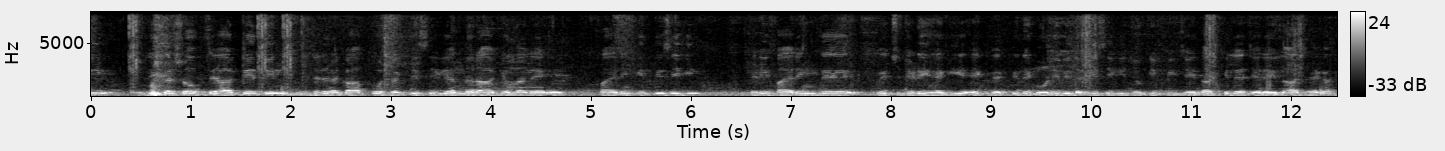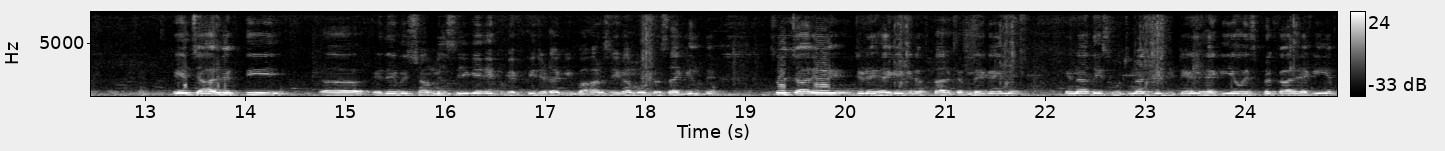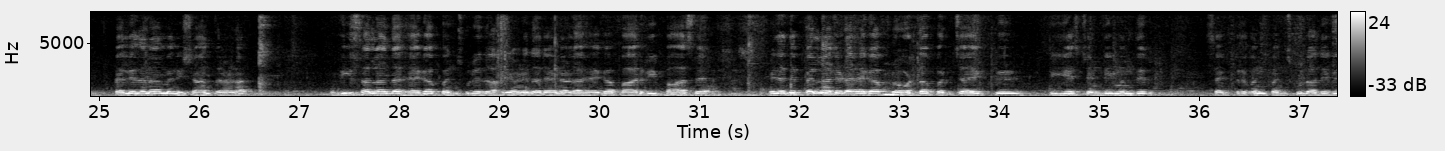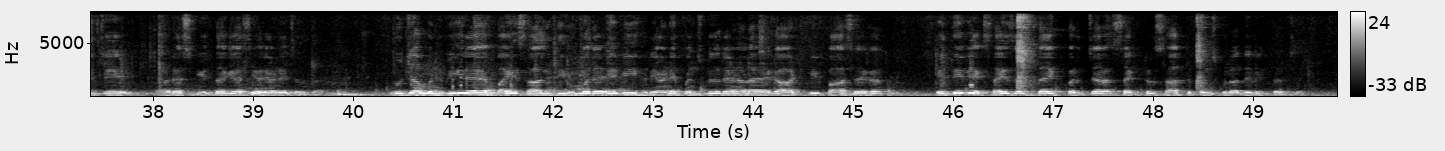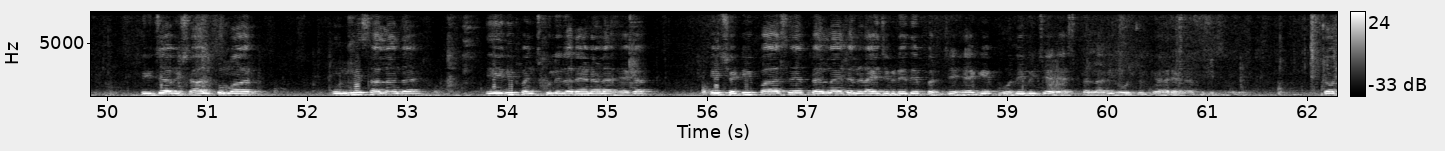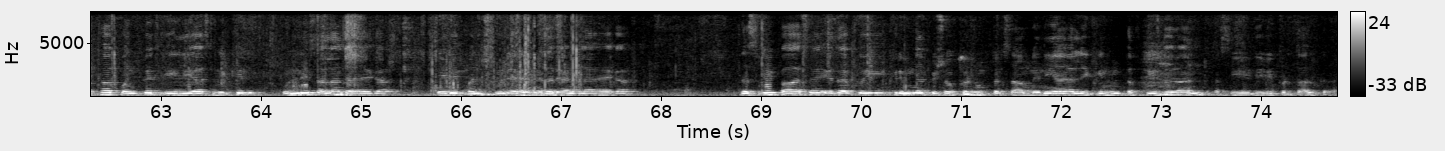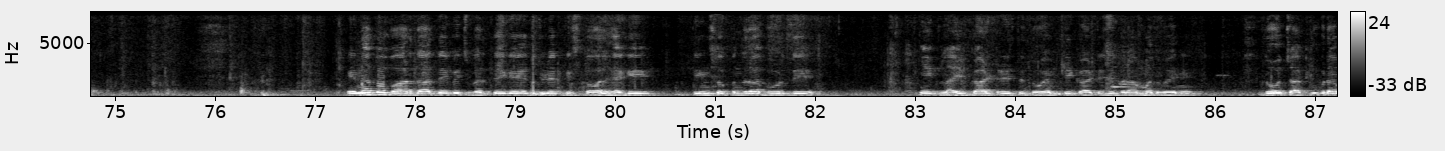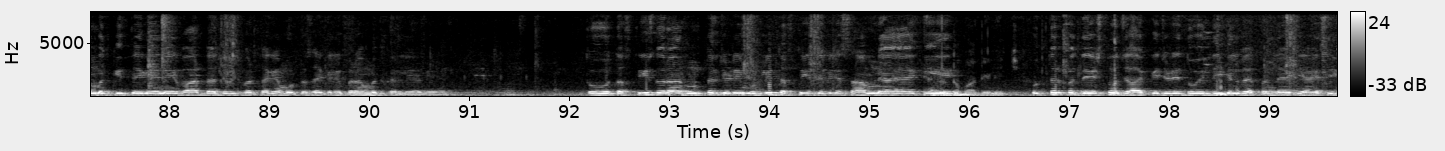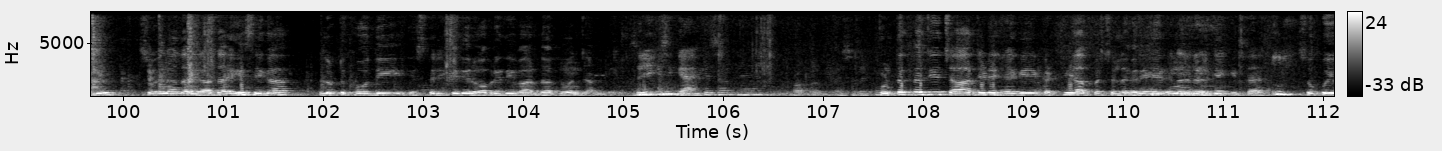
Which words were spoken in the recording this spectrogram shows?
ਲੀਕਰ ਸ਼ਾਪ ਤੇ ਆ ਕੇ ਤਿੰਨ ਜਿਹੜੇ ਨਕਾਬਪੋਸ਼ ਵਿਅਕਤੀ ਸੀਗੇ ਅੰਦਰ ਆ ਕੇ ਉਹਨਾਂ ਨੇ ਫਾਇਰਿੰਗ ਕੀਤੀ ਸੀਗੀ ਜਿਹੜੀ ਫਾਇਰਿੰਗ ਦੇ ਵਿੱਚ ਜਿਹੜੀ ਹੈਗੀ ਇੱਕ ਵਿਅਕਤੀ ਦੇ ਗੋਲੀ ਵੀ ਲੱਗੀ ਸੀਗੀ ਜੋ ਕਿ ਪੀਜੀ ਦਾਖਲ ਹੈ ਜਿਹੜੇ ਇਲਾਜ ਹੈਗਾ ਇਹ ਚਾਰ ਵਿਅਕਤੀ ਇਹਦੇ ਵਿੱਚ ਸ਼ਾਮਿਲ ਸੀਗੇ ਇੱਕ ਵਿਅਕਤੀ ਜਿਹੜਾ ਕਿ ਬਾਹਰ ਸੀਗਾ ਮੋਟਰਸਾਈਕਲ ਤੇ ਸੋ ਇਹ ਚਾਰੇ ਜਿਹੜੇ ਹੈਗੇ ਗ੍ਰਿਫਤਾਰ ਕਰ ਲਏ ਗਏ ਨੇ। ਇਹਨਾਂ ਦੀ ਸੂਚਨਾ ਜਿਹੜੀ ਡਿਟੇਲ ਹੈਗੀ ਹੈ ਉਹ ਇਸ ਪ੍ਰਕਾਰ ਹੈਗੀ ਹੈ ਪਹਿਲੇ ਦਾ ਨਾਮ ਹੈ ਨਿਸ਼ਾਂਤ ਰਾਣਾ। 20 ਸਾਲਾਂ ਦਾ ਹੈਗਾ, ਪੰਚਕੂਲੇ ਦਾ, ਹਰਿਆਣੇ ਦਾ ਰਹਿਣ ਵਾਲਾ ਹੈਗਾ 12ਵੀਂ ਪਾਸ ਹੈ। ਇਹਦੇ ਤੇ ਪਹਿਲਾਂ ਜਿਹੜਾ ਹੈਗਾ ਫਰਾਡ ਦਾ ਪਰਚਾ, ਇੱਕ ਪੀਐਸ ਚੰਡੀ ਮੰਦਿਰ ਸੈਕਟਰ 1 ਪੰਚਕੂਲਾ ਦੇ ਵਿੱਚ ਅਰੈਸਟ ਕੀਤਾ ਗਿਆ ਸੀ, ਹਰਿਆਣੇ ਚੱਲਦਾ ਦੂਜਾ ਮਨਵੀਰ ਹੈ 22 ਸਾਲ ਦੀ ਉਮਰ ਹੈ, ਇਹ ਵੀ ਹਰਿਆਣੇ ਪੰਚਕੂਲੇ ਦਾ ਰਹਿਣ ਵਾਲਾ ਹੈਗਾ 8ਵੀਂ ਪਾਸ ਹੈਗਾ। ਇਹਦੇ ਵੀ ਐਕਸਾਈਜ਼ ਐਕਟ ਦਾ ਇੱਕ ਪਰਚਾ ਸੈਕਟਰ 7 ਪੰਚਕੂਲਾ ਦੇ ਵਿੱਚ ਦਰਜ ਹੈ। ਤੀਜਾ ਵਿਸ਼ਾਲ ਕੁਮਾਰ 19 ਸਾਲਾਂ ਦਾ ਹੈ। ਇਹ ਵੀ ਪੰਚਕੁਲੇ ਦਾ ਰਹਿਣ ਵਾਲਾ ਹੈਗਾ। ਇਹ ਛੱਡੀ ਪਾਸ ਹੈ। ਪਹਿਲਾਂ ਇਹਦੇ ਲੜਾਈ ਝਗੜੇ ਦੇ ਪਰਚੇ ਹੈਗੇ। ਉਹਦੇ ਵਿੱਚ ਅਰੈਸਟ ਪਹਿਲਾਂ ਵੀ ਹੋ ਚੁੱਕਿਆ ਹਰਿਆਣਾ ਪੁਲਿਸ ਵੱਲੋਂ। ਚੌਥਾ ਪੰਕਜ ਏਲੀਆਸ ਨਿਖਿਲ 19 ਸਾਲਾਂ ਦਾ ਹੈਗਾ। ਇਹ ਵੀ ਪੰਚਕੂਲੇ ਹਰਿਆਣਾ ਦਾ ਰਹਿਣ ਵਾਲਾ ਹੈਗਾ। ਦਸਵੀਂ ਪਾਸ ਹੈ। ਇਹਦਾ ਕੋਈ ਕ੍ਰਿਮੀਨਲ ਪਿਛੋਕੜ ਹੁਣ ਤੱਕ ਸਾਹਮਣੇ ਨਹੀਂ ਆਇਆ, ਲੇਕਿਨ ਹੁਣ ਤਫਤੀਸ਼ ਦੌਰਾਨ ਅਸੀਂ ਇਹਦੀ ਵੀ ਪੜਤਾਲ ਕਰਾਂਗੇ। ਇਹਨਾਂ ਤੋਂ ਵਾਰਦਾਤ ਦੇ ਵਿੱਚ ਵਰਤੇ ਗਏ ਜਿਹੜੇ ਪਿਸਤੌਲ ਹੈਗੇ 315 ਬੋਰ ਦੇ ਇੱਕ ਲਾਈਵ ਕਾਰਟ੍ਰਿਜ ਤੇ ਦੋ ਐਮਟੀ ਕਾਰਟ੍ਰਿਜ ਬਰਾਮਦ ਹੋਏ ਨੇ। ਦੋ ਚਾਕੂ ਬਰਾਮਦ ਕੀਤੇ ਗਏ ਨੇ ਵਾਰਦਾਤ ਦੇ ਵਿੱਚ ਵਰਤਿਆ ਗਿਆ ਮੋਟਰਸਾਈਕਲ ਵੀ ਬਰਾਮਦ ਕਰ ਲਿਆ ਗਿਆ ਹੈ। ਤੋ ਤਫਤੀਸ਼ ਦੌਰਾਨ ਹੁਣ ਤੱਕ ਜਿਹੜੀ ਮੁੱਢਲੀ ਤਫਤੀਸ਼ ਦੇ ਵਿੱਚ ਸਾਹਮਣੇ ਆਇਆ ਹੈ ਕਿ ਇਹ ਉੱਤਰ ਪ੍ਰਦੇਸ਼ ਤੋਂ ਜਾ ਕੇ ਜਿਹੜੇ ਦੋ ਇਲੀਗਲ ਵੈਪਨ ਲੈ ਕੇ ਆਏ ਸੀਗੇ ਸੋ ਇਹਨਾਂ ਦਾ ਇਰਾਦਾ ਇਹੀ ਸੀਗਾ ਲੁੱਟ ਖੋਦੀ ਇਸ ਤਰੀਕੇ ਦੀ ਰੋਬਰੀ ਦੀ ਵਾਰਦਾਤ ਨੂੰ ਅੰਜਾਮ ਦੇਣਾ। ਸਹੀ ਕਿਸੇ ਗੈਂਗ ਦੇ ਹੁਣ ਤੱਕ ਤਾਂ ਜੀ ਚਾਰ ਜਿਹੜੇ ਹੈਗੇ ਇਕੱਠੇ ਆਪਸ ਚ ਲੱਗ ਰਹੇ ਇਹ ਇਹਨਾਂ ਨੇ ਰਲ ਕੇ ਕੀਤਾ ਹੈ। ਸੋ ਕੋਈ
